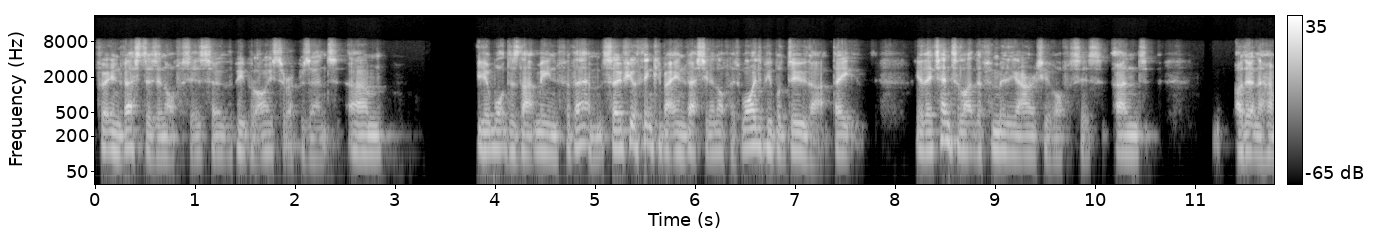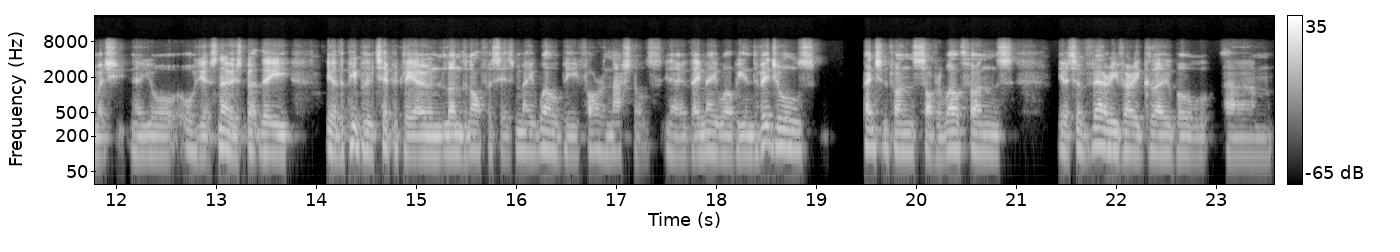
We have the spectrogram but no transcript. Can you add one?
for investors in offices, so the people I used to represent, um, you know, what does that mean for them? So if you're thinking about investing in office, why do people do that? They, you know, they tend to like the familiarity of offices. And I don't know how much you know your audience knows, but the you know the people who typically own London offices may well be foreign nationals. You know, they may well be individuals, pension funds, sovereign wealth funds. You know, it's a very very global um,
